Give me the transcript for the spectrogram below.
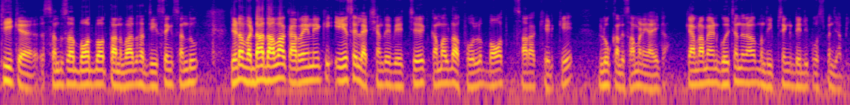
ਠੀਕ ਹੈ ਸੰਧੂ ਸਾਹਿਬ ਬਹੁਤ ਬਹੁਤ ਧੰਨਵਾਦ ਹਰਜੀਤ ਸਿੰਘ ਸੰਧੂ। ਜਿਹੜਾ ਵੱਡਾ ਦਾਵਾ ਕਰ ਰਹੇ ਨੇ ਕਿ ਇਸ ਇਲੈਕਸ਼ਨ ਦੇ ਵਿੱਚ ਕਮਲ ਦਾ ਫੁੱਲ ਬਹੁਤ ਸਾਰਾ ਖਿੜ ਕੇ ਲੋਕਾਂ ਦੇ ਸਾਹਮਣੇ ਆਏਗਾ। ਕੈਮਰਾਮੈਨ ਗੁਲਚੰਦ ਨਾਲ ਮਨਦੀਪ ਸਿੰਘ ਡੇਲੀ ਪੋਸਟ ਪੰਜਾਬੀ।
